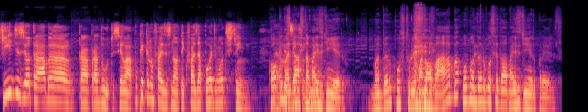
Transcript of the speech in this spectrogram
Kids e outra aba pra, pra adultos, sei lá. Por que, que não faz isso? Não, tem que fazer a porra de um outro streaming. Qual É, que eles mas gastam enfim, mais dinheiro? Mandando construir uma nova aba ou mandando você dar mais dinheiro pra eles?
